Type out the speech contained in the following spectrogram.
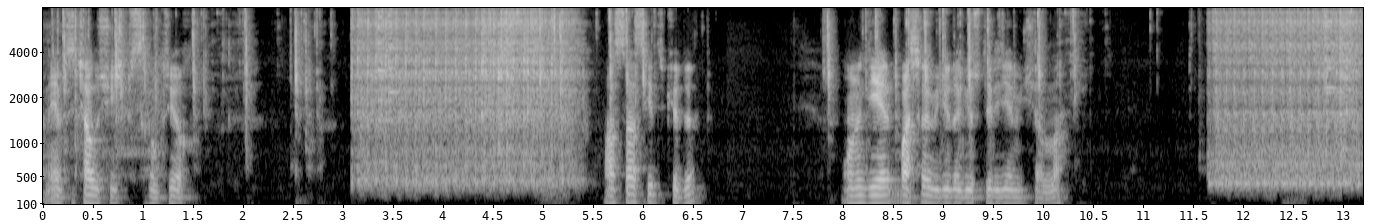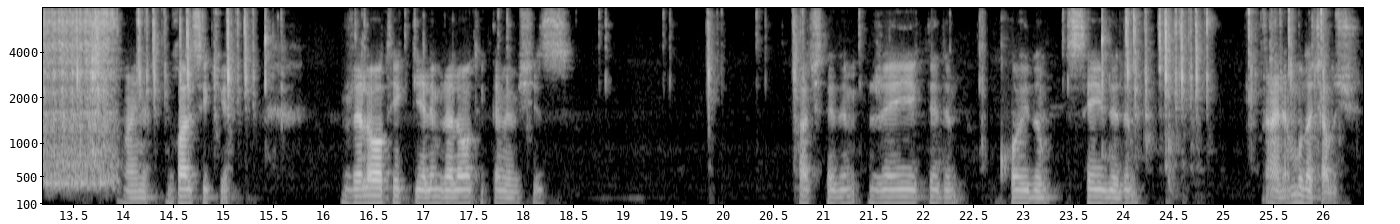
Yani hepsi çalışıyor. Hiçbir sıkıntı yok. Hassasiyeti kötü. Onu diğer başka bir videoda göstereceğim inşallah. Aynen. Yukarı sekiyor. Reload ekleyelim. Reload eklememişiz. Kaç dedim. R'yi ekledim. Koydum. Save dedim. Aynen bu da çalışıyor.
